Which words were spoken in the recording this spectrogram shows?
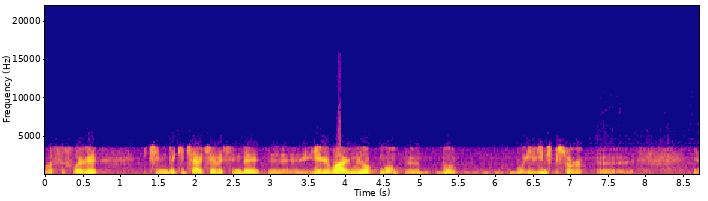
vasıfları içindeki çerçevesinde e, yeri var mı yok mu? E, bu bu ilginç bir soru. E, e,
